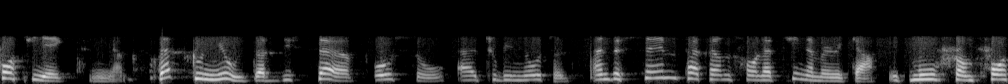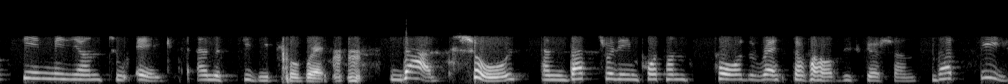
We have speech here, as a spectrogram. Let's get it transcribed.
48 million. That's good news that deserves also uh, to be noted. And the same pattern for Latin America. It moved from 14 million to 8 and a steady progress. That shows, and that's really important for the rest of our discussion, that if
